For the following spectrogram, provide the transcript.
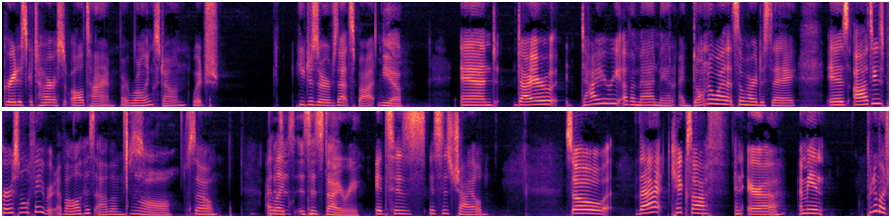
greatest guitarist of all time by Rolling Stone, which he deserves that spot. Yeah. And Diary Diary of a Madman, I don't know why that's so hard to say, is Ozzy's personal favorite of all of his albums. Oh. So I like It's his, it's his diary. it's his it's his child. So that kicks off an era. I mean, pretty much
